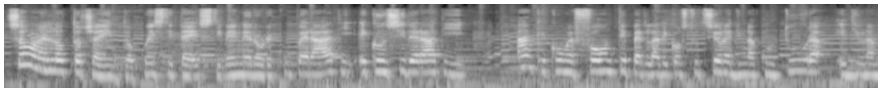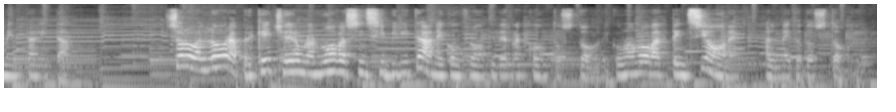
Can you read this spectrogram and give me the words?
Solo nell'Ottocento questi testi vennero recuperati e considerati anche come fonti per la ricostruzione di una cultura e di una mentalità. Solo allora perché c'era una nuova sensibilità nei confronti del racconto storico, una nuova attenzione al metodo storico.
